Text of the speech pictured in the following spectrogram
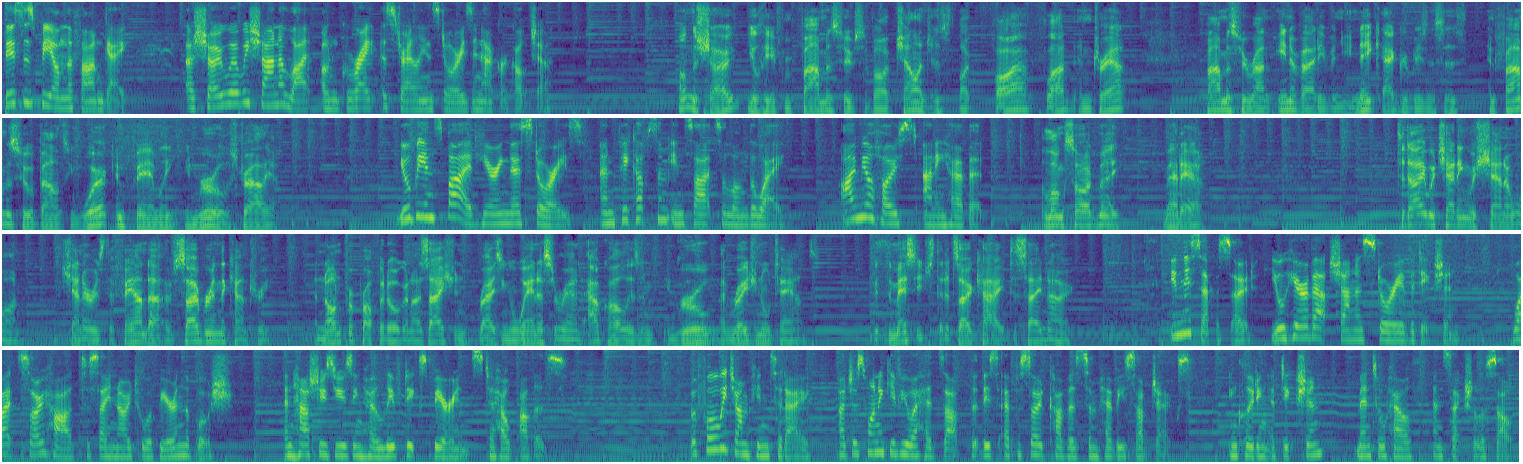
This is Beyond the Farm Gate, a show where we shine a light on great Australian stories in agriculture. On the show, you'll hear from farmers who've survived challenges like fire, flood, and drought, farmers who run innovative and unique agribusinesses, and farmers who are balancing work and family in rural Australia. You'll be inspired hearing their stories and pick up some insights along the way. I'm your host, Annie Herbert. Alongside me, Matt Howe. Today we're chatting with Shanna Whan. Shanna is the founder of Sober in the Country, a non for profit organisation raising awareness around alcoholism in rural and regional towns, with the message that it's okay to say no. In this episode, you'll hear about Shanna's story of addiction, why it's so hard to say no to a beer in the bush, and how she's using her lived experience to help others. Before we jump in today, I just want to give you a heads up that this episode covers some heavy subjects, including addiction, mental health, and sexual assault.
